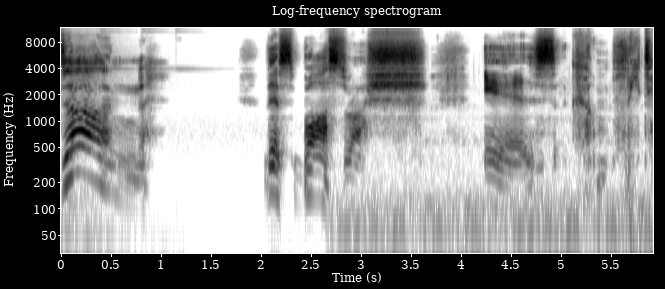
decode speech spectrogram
Done! This boss rush is completed.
